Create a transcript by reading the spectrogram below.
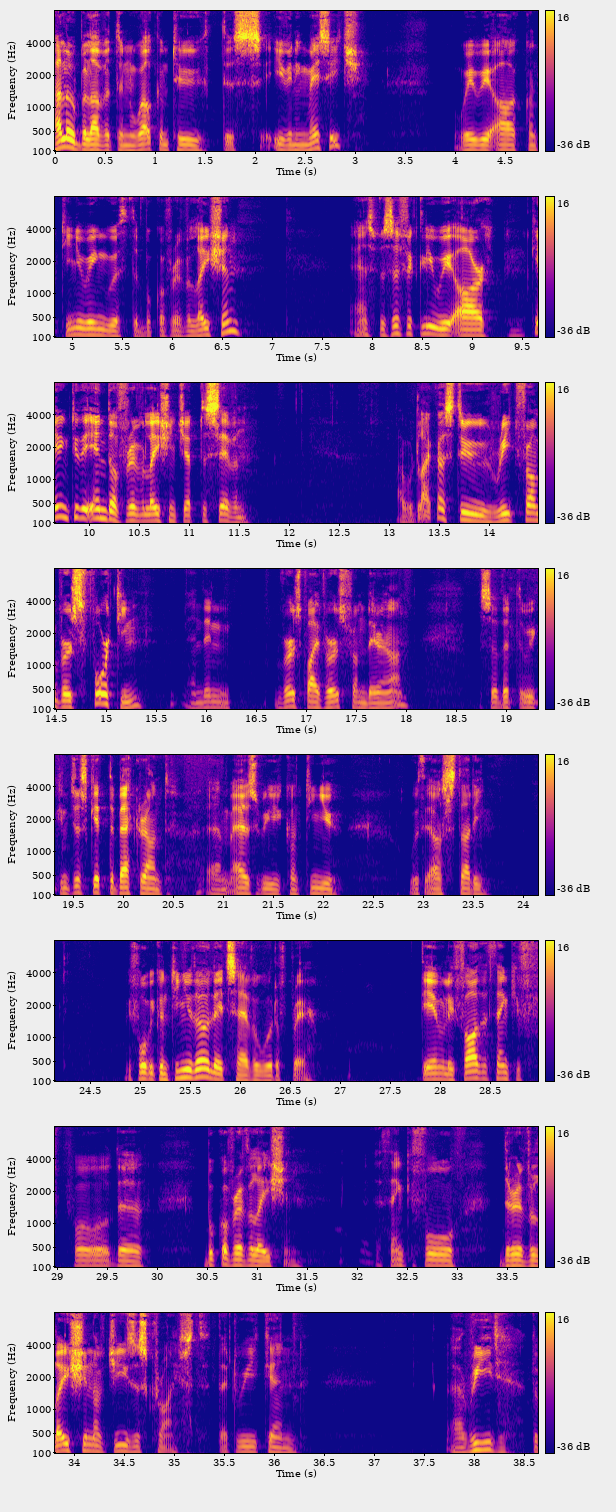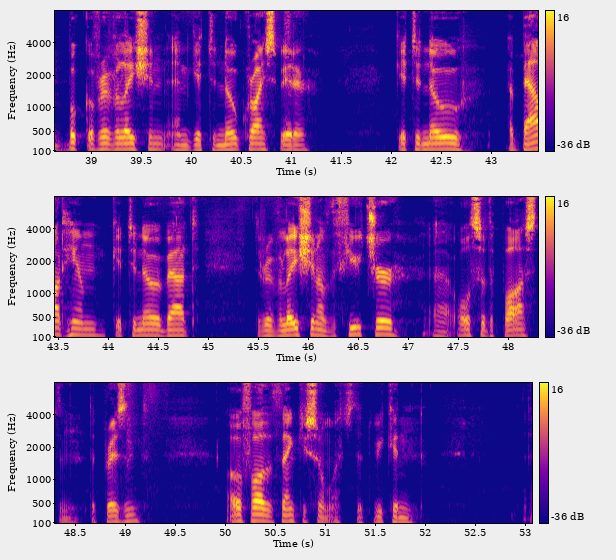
Hello, beloved, and welcome to this evening message where we are continuing with the book of Revelation. And specifically, we are getting to the end of Revelation chapter 7. I would like us to read from verse 14 and then verse by verse from there on so that we can just get the background um, as we continue with our study. Before we continue, though, let's have a word of prayer. Dear Heavenly Father, thank you for the book of Revelation. Thank you for the revelation of Jesus Christ, that we can uh, read the book of Revelation and get to know Christ better, get to know about Him, get to know about the revelation of the future, uh, also the past and the present. Oh, Father, thank you so much that we can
